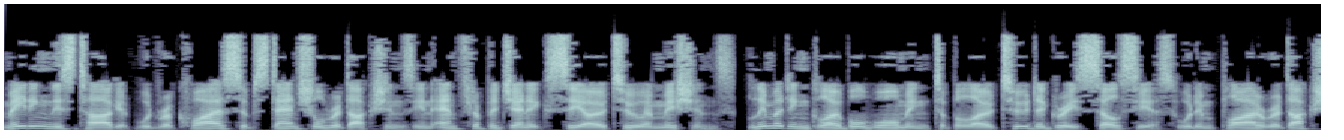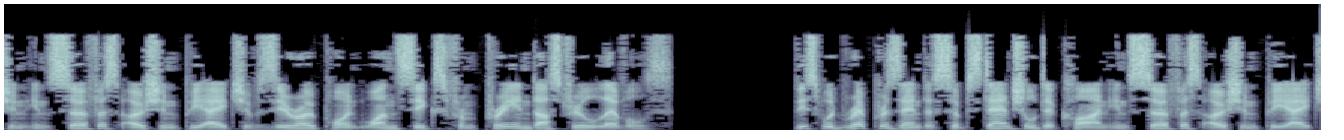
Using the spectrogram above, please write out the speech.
Meeting this target would require substantial reductions in anthropogenic CO2 emissions. Limiting global warming to below 2 degrees Celsius would imply a reduction in surface ocean pH of 0.16 from pre-industrial levels. This would represent a substantial decline in surface ocean pH.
